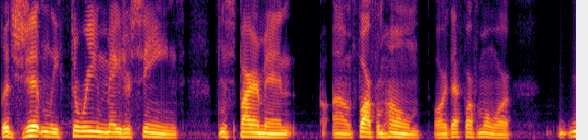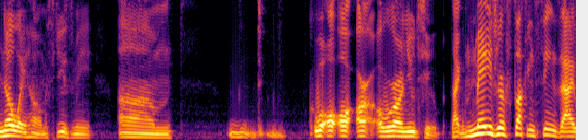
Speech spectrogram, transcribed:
legitimately three major scenes from Spider-Man um, Far From Home, or is that Far From Home, or No Way Home? Excuse me. Um, or, or, or, or we're on YouTube. Like major fucking scenes. I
